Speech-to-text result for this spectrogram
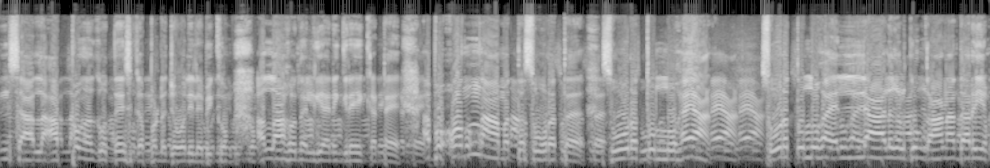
ഇൻഷാല്ല അപ്പം നിങ്ങൾക്ക് ഉദ്ദേശിക്കപ്പെട്ട ജോലി ലഭിക്കും. അള്ളാഹു നൽകി അനുഗ്രഹിക്കട്ടെ. അപ്പൊ ഒന്നാമത്തെ സൂറത്ത് സൂറത്തുല്ലുഹയാണ് സൂറത്തുല്ലുഹ എല്ലാ ആളുകൾക്കും കാണാതെ അറിയും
